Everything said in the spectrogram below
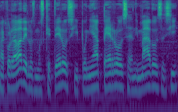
me acordaba de los mosqueteros y ponía perros animados así.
